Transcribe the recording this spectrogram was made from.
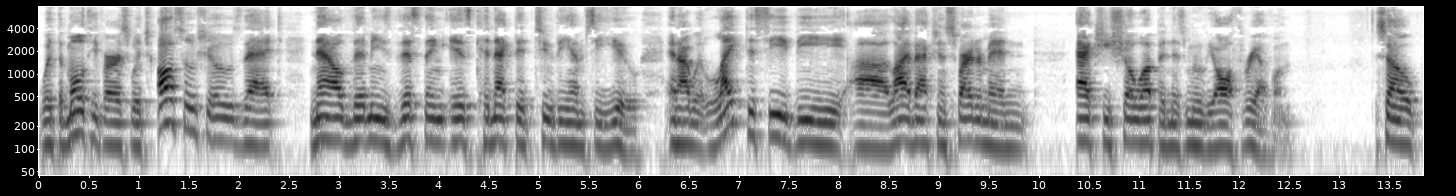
with the multiverse, which also shows that now that means this thing is connected to the MCU. And I would like to see the uh, live action Spider-Man actually show up in this movie, all three of them. So,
